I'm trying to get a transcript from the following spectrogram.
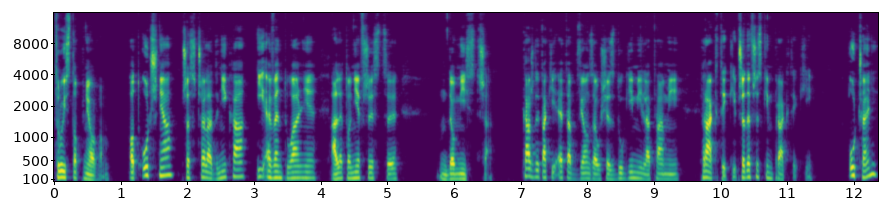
trójstopniową. Od ucznia przez czeladnika i ewentualnie, ale to nie wszyscy, do mistrza. Każdy taki etap wiązał się z długimi latami praktyki, przede wszystkim praktyki. Uczeń,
